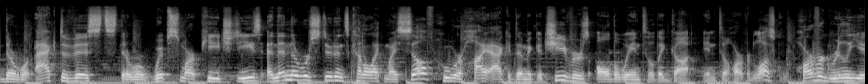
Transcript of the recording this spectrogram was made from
There were activists, there were whip smart PhDs, and then there were students kind of like myself who were high academic achievers all the way until they got into Harvard Law School. Harvard really is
